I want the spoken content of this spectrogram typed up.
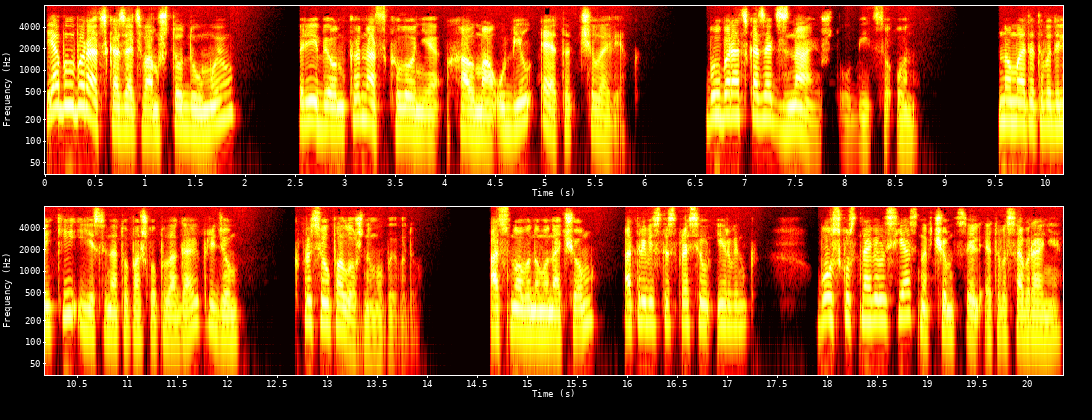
Я был бы рад сказать вам, что думаю, Ребенка на склоне холма убил этот человек. Был бы рад сказать, знаю, что убийца он. Но мы от этого далеки, и если на то пошло, полагаю, придем к противоположному выводу. «Основанному на чем?» — отрывисто спросил Ирвинг. Боску становилось ясно, в чем цель этого собрания.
